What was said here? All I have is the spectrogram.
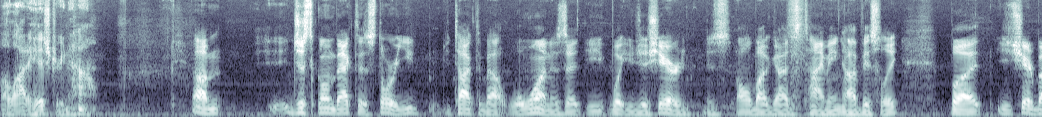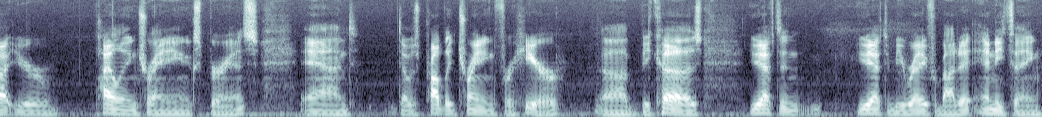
a lot of history now. just going back to the story, you, you talked about well, one is that you, what you just shared is all about God's timing, obviously, but you shared about your piloting training experience, and that was probably training for here uh, because you have to you have to be ready for about anything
